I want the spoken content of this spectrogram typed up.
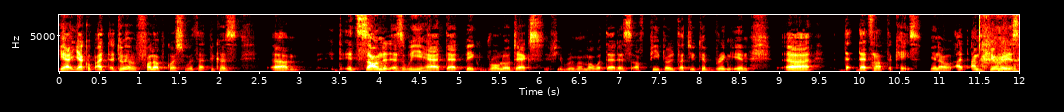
Yeah, Jakub, I, I do have a follow up question with that because. Um, it sounded as we had that big Rolodex, if you remember what that is, of people that you could bring in. Uh, th- that's not the case. You know, I, am curious,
